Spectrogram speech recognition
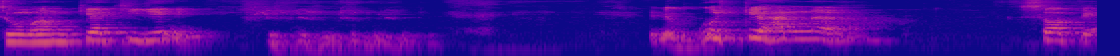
तुम हम क्या चीजे म्हणजे गोष्टी हाणणं सोप्या.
